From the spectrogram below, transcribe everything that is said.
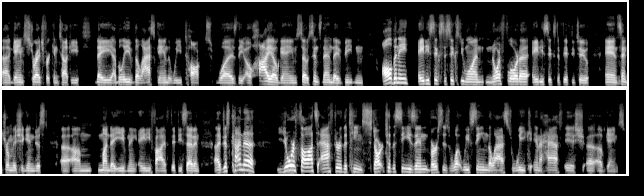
uh, game stretch for Kentucky. They, I believe, the last game that we talked was the Ohio game. So since then, they've beaten Albany 86 to 61, North Florida 86 to 52, and Central Michigan just uh, um, Monday evening 85 57. Uh, just kind of your thoughts after the team's start to the season versus what we've seen the last week and a half ish uh, of games.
